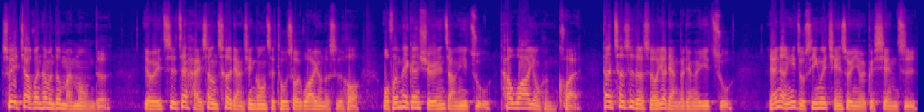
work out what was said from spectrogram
所以教官他们都蛮猛的。有一次在海上测两千公尺徒手蛙泳的时候，我分配跟学员长一组，他蛙泳很快，但测试的时候要两个两个一组，两两一组是因为潜水员有一个限制。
